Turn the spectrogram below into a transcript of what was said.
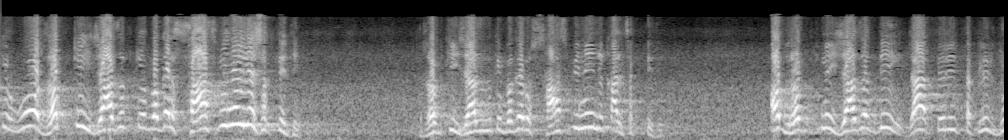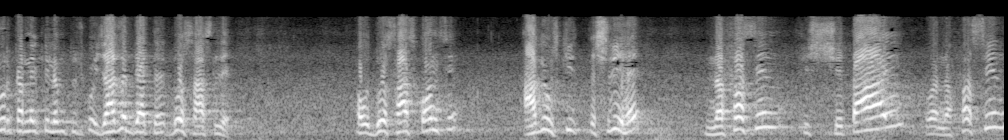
کہ وہ رب کی اجازت کے بغیر سانس بھی نہیں لے سکتی تھی رب کی اجازت کے بغیر وہ سانس بھی نہیں نکال سکتی تھی اب رب نے اجازت دی، جا، تیری تکلیف دور کرنے کے لیے ہم تجھ کو اجازت دیتے ہیں، دو سانس لے۔ اور دو سانس کون سے؟ آگے اس کی تشریح ہے۔ نفسن فی و نفسن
